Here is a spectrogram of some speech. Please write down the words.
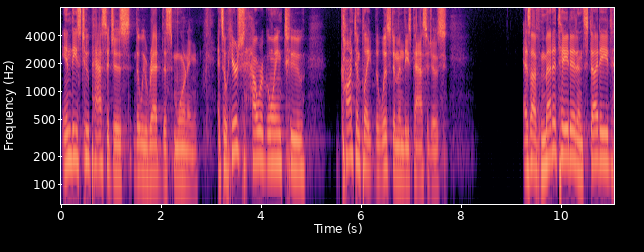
in these two passages that we read this morning. And so here's how we're going to contemplate the wisdom in these passages. As I've meditated and studied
